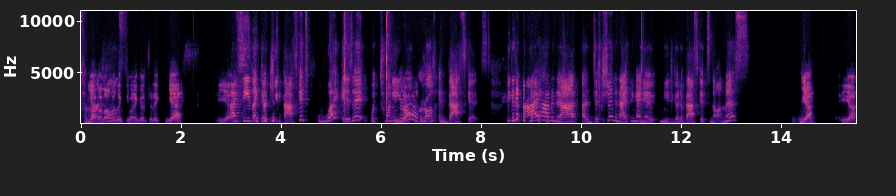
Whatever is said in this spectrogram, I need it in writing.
to yeah. My mom was like, "Do you want to go to the?" Yes. Yes. I see like their cute baskets. What is it with 20 year old Yeah. girls and baskets? Because I have an ad addiction and I think I know need to go to Baskets Anonymous. Yeah. Yeah.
